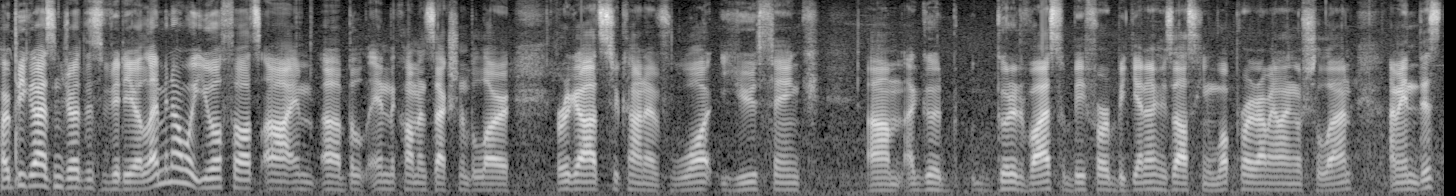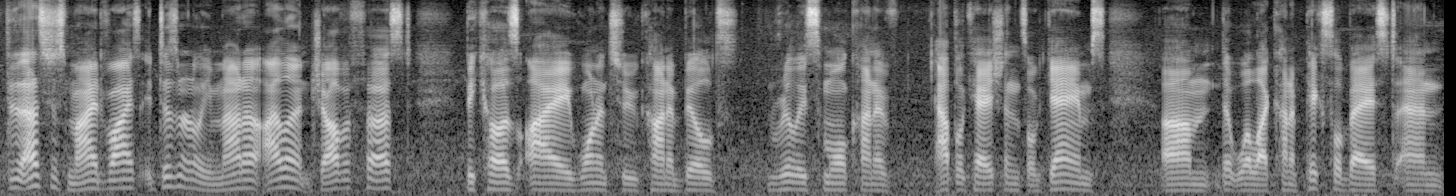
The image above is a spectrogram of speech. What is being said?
Hope you guys enjoyed this video. Let me know what your thoughts are in, uh, in the comment section below regards to kind of what you think um, a good good advice would be for a beginner who's asking what programming language to learn. I mean, this that's just my advice. It doesn't really matter. I learned Java first because I wanted to kind of build really small kind of applications or games um, that were like kind of pixel based and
